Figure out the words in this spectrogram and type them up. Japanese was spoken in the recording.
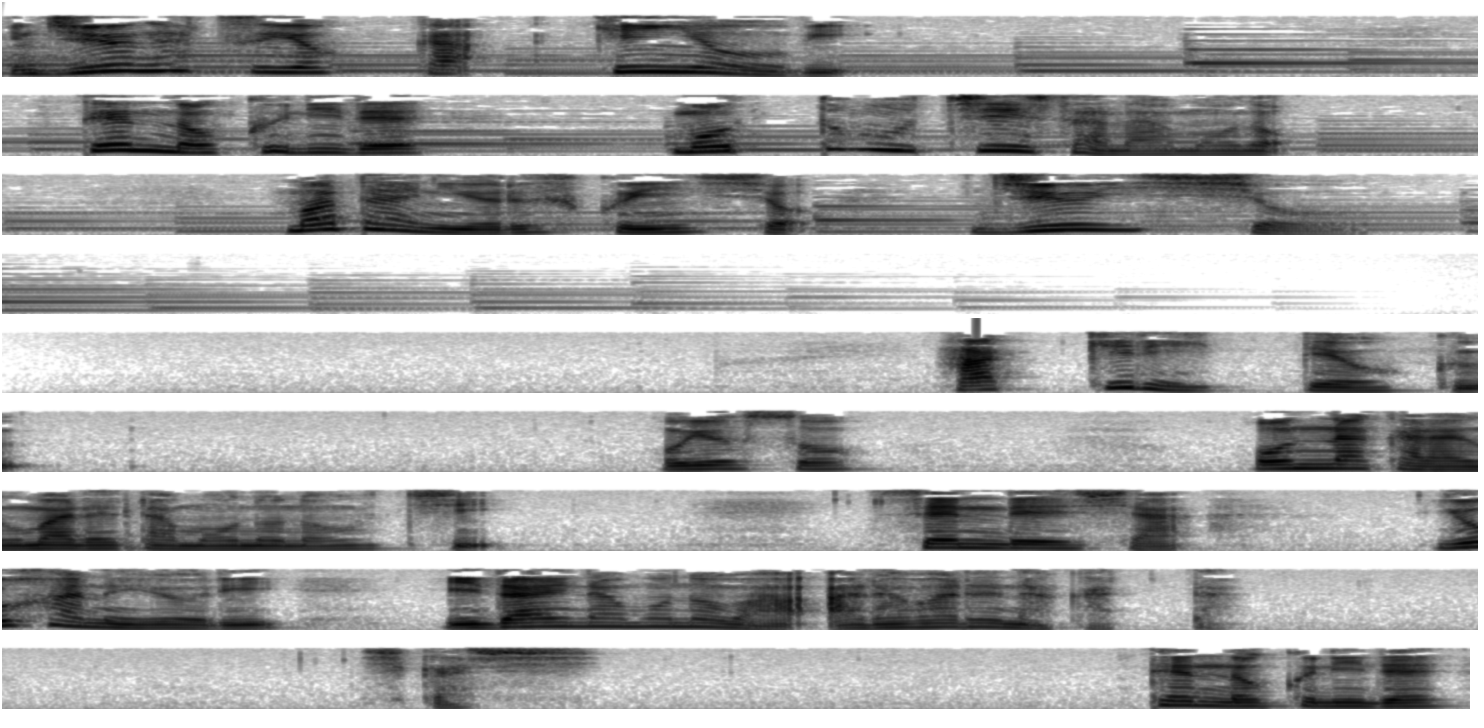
10月4日金曜日天の国で最も小さなものマタイによる福音書11章はっきり言っておく。およそ女から生まれた者のうち、洗礼者ヨハネより偉大なものは現れなかった。しかし、天の国で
